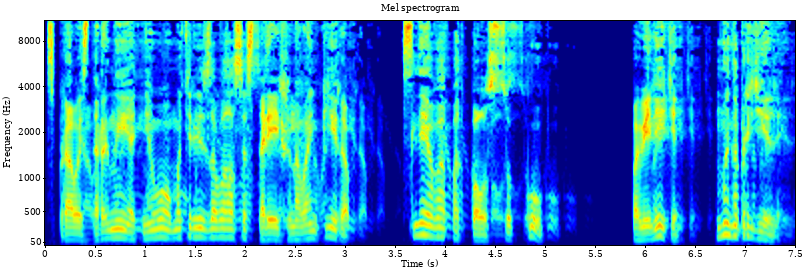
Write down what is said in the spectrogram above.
С правой стороны от него материализовался старейшина вампиров. Слева подполз Суккуб. «Повелитель, мы на пределе.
